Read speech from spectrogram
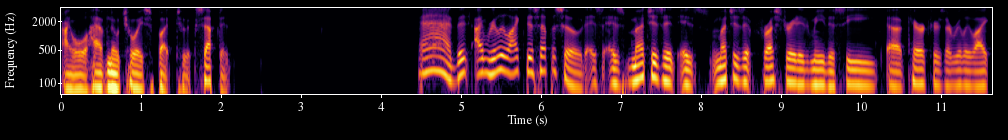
I will have no choice but to accept it. Yeah, I really like this episode. As as much as it as much as it frustrated me to see uh, characters I really like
